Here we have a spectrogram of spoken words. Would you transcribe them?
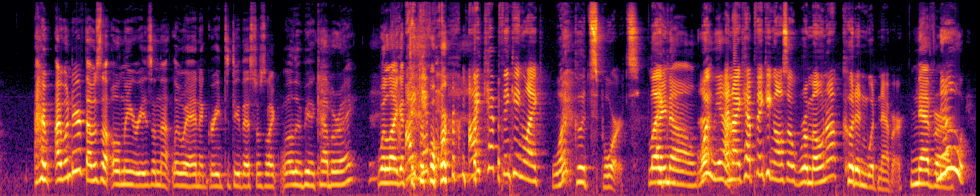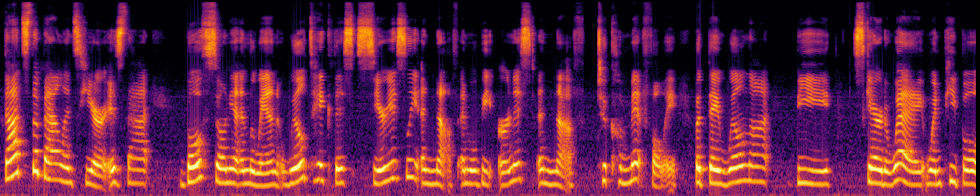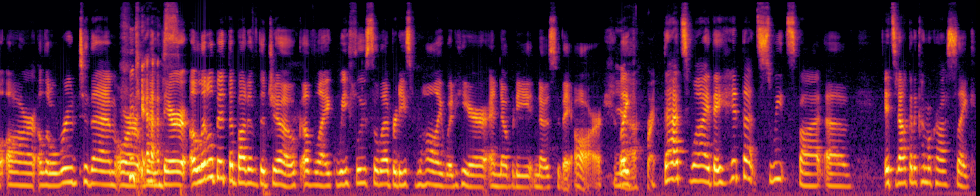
I, I wonder if that was the only reason that Luann agreed to do this was like, will there be a cabaret? Will I get to I kept, perform? I kept thinking like, what good sports? Like I know. What, Oh, yeah. And I kept thinking also, Ramona could and would never. Never. No, that's the balance here is that both Sonja and Luann will take this seriously enough and will be earnest enough to commit fully, but they will not be scared away when people are a little rude to them or when they're a little bit the butt of the joke of like we flew celebrities from Hollywood here and nobody knows who they are. Like Right. that's why they hit that sweet spot of it's not going to come across like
